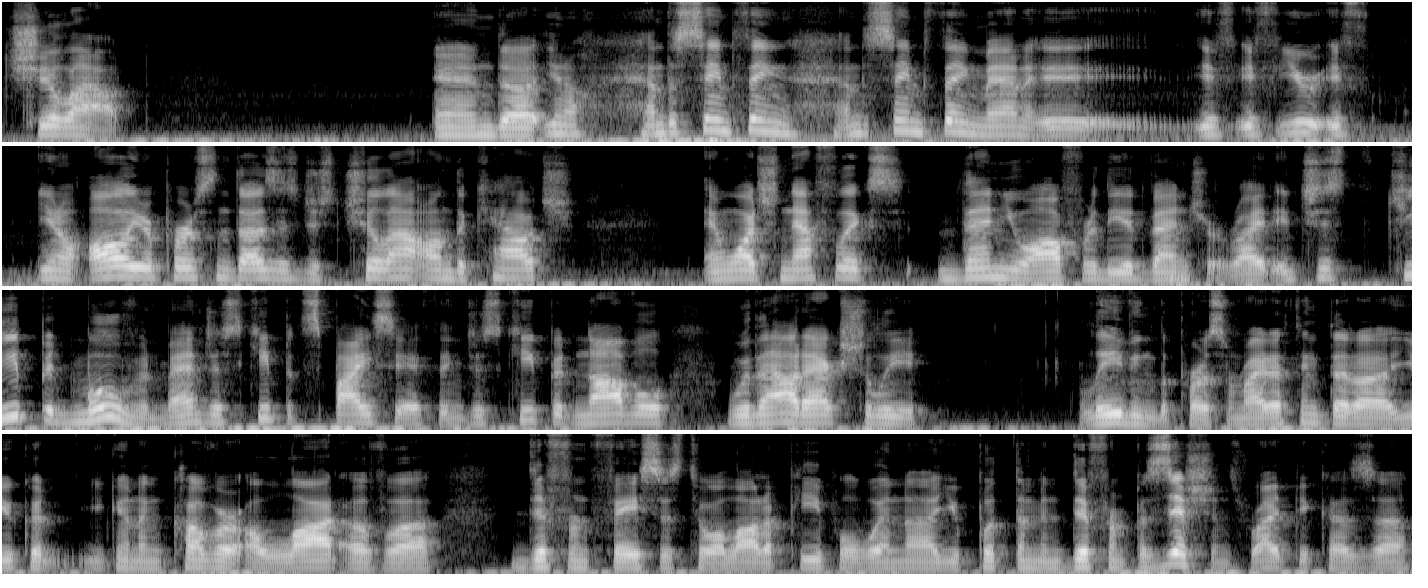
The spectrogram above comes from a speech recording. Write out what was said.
chill out. And uh, you know, and the same thing, and the same thing, man. If if you if you know all your person does is just chill out on the couch and watch Netflix, then you offer the adventure, right? It just keep it moving, man. Just keep it spicy. I think just keep it novel without actually leaving the person, right? I think that uh, you could you can uncover a lot of uh, different faces to a lot of people when uh, you put them in different positions, right? Because uh,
